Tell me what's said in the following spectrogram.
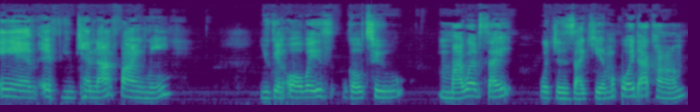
And if you cannot find me, you can always go to my website, which is zykiamccoy.com,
